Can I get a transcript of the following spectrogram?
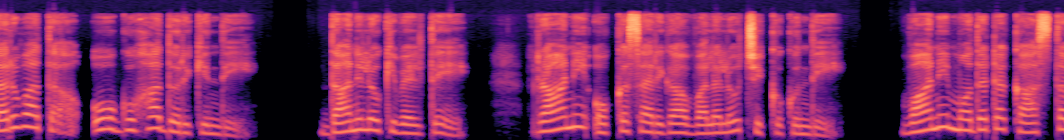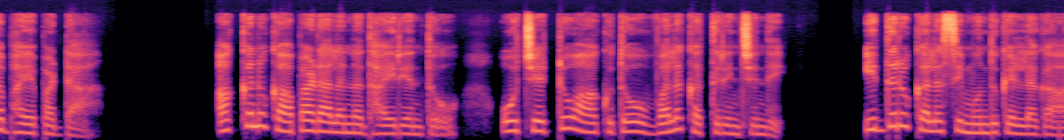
తరువాత ఓ గుహ దొరికింది. దానిలోకి వెళ్తే రాణి ఒక్కసారిగా వలలో చిక్కుకుంది. వాని మొదట కాస్త భయపడ్డా. అక్కను కాపాడాలన్న ధైర్యంతో ఓ చెట్టు ఆకుతో వల కత్తిరించింది. ఇద్దరు కలసి ముందుకెళ్ళగా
